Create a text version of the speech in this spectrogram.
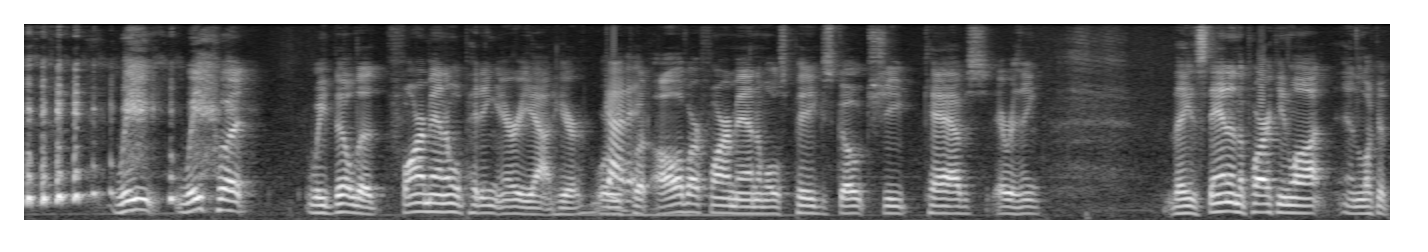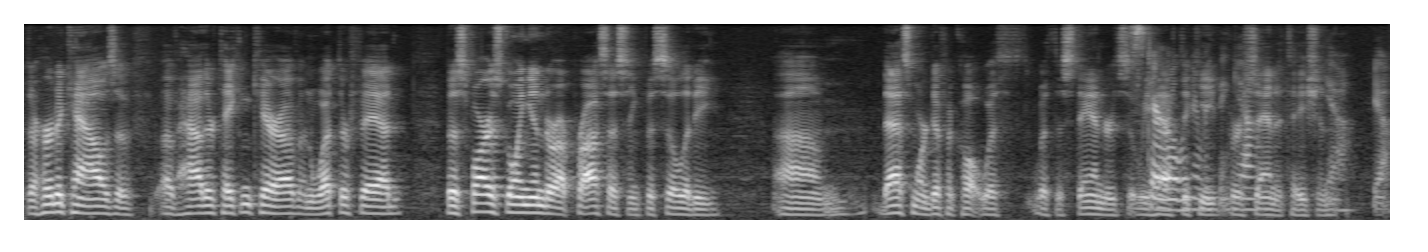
we we put we build a farm animal pitting area out here where Got we it. put all of our farm animals pigs goats sheep calves everything they can stand in the parking lot and look at the herd of cows of, of how they're taken care of and what they're fed but as far as going into our processing facility um, that's more difficult with with the standards that we have to keep for yeah. sanitation Yeah, yeah.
